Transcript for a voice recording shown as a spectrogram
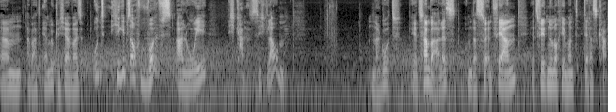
Ähm, aber hat er möglicherweise... Und hier gibt's auch Wolfsaloe. Ich kann es nicht glauben. Na gut, jetzt haben wir alles, um das zu entfernen. Jetzt fehlt nur noch jemand, der das kann.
